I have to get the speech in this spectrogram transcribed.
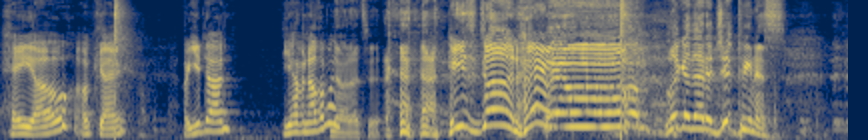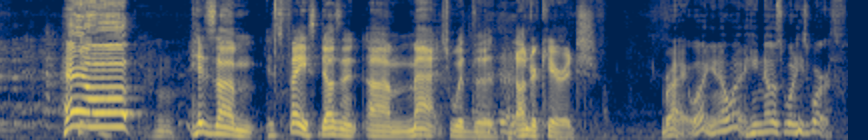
Hey, yo, okay. Are you done? You have another one? No, that's it. He's done. Hey, Look at that Egypt penis. Hey his um his face doesn't um match with the undercarriage. Right. Well, you know what? He knows what he's worth.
